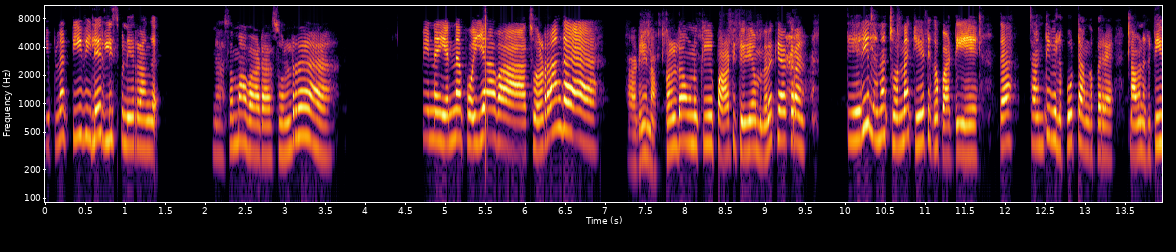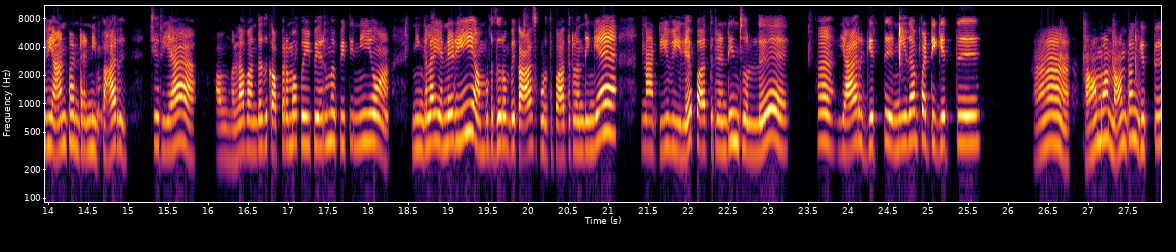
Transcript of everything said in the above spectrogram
இப்பெல்லாம் டிவியிலே ரிலீஸ் பண்ணிடுறாங்க. நெசமா வாடா பின்ன என்ன பொய்யாவா? சொல்றாங்க. அடே நக்கல்டா உனக்கு. பாட்டி தெரியாம தானே கேக்குறேன். தெரியலன்னா சொன்னா கேட்டுக்க பாட்டி. டா, சன் போட்டு போட்டாங்க பாரு. நான் உனக்கு டிவி ஆன் பண்றேன் நீ பாரு. சரியா? அவங்கெல்லாம் வந்ததுக்கு அப்புறமா போய் பெருமை பீத்தி நீயும். நீங்களாம் என்னடி அம்புட்டு தூரம் போய் காசு கொடுத்து பார்த்துட்டு வந்தீங்க? நான் டிவியிலே பார்த்துட்டேன்டின்னு சொல்லு. ஆ யாரு கெத்து? நீ தான் பாட்டி கெத்து. ஆ ஆமா நான் தான் கெத்து.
